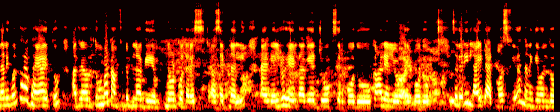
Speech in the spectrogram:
ನನಗೆ ಒಂಥರ ಭಯ ಇತ್ತು ಆದ್ರೆ ಅವ್ರು ತುಂಬಾ ಕಂಫರ್ಟಬಲ್ ಆಗಿ ನೋಡ್ಕೋತಾರೆ ಸೆಟ್ನಲ್ಲಿ. ಅಂಡ್ ಎಲ್ರು ಹೇಳ್ದಾಗೆ ಜೋಕ್ಸ್ ಇರ್ಬೋದು ಕಾಲಲ್ಲಿ ಇರ್ಬೋದು ಇಟ್ಸ್ ವೆರಿ ಲೈಟ್ ಅಟ್ಮಾಸ್ಫಿಯರ್ ನನಗೆ ಒಂದು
